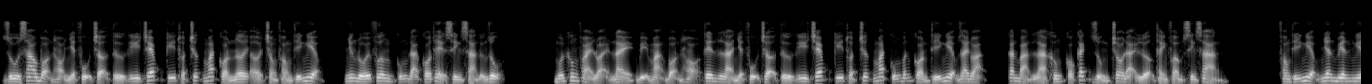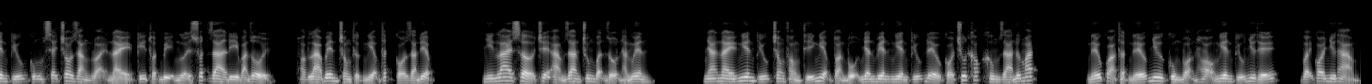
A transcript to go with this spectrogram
Dù sao bọn họ nhiệt phụ trợ từ ghi chép kỹ thuật trước mắt còn nơi ở trong phòng thí nghiệm, nhưng đối phương cũng đã có thể sinh sản ứng dụng. Muốn không phải loại này bị mạng bọn họ tên là nhiệt phụ trợ từ ghi chép kỹ thuật trước mắt cũng vẫn còn thí nghiệm giai đoạn, căn bản là không có cách dùng cho đại lượng thành phẩm sinh sản. Phòng thí nghiệm nhân viên nghiên cứu cũng sẽ cho rằng loại này kỹ thuật bị người xuất ra đi bán rồi, hoặc là bên trong thực nghiệm thất có gián điệp. Nhìn lai、like、sở trệ ảm gian trung bận rộn hàn nguyên nhà này nghiên cứu trong phòng thí nghiệm toàn bộ nhân viên nghiên cứu đều có chút khóc không ra nước mắt. Nếu quả thật nếu như cùng bọn họ nghiên cứu như thế, vậy coi như thảm.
